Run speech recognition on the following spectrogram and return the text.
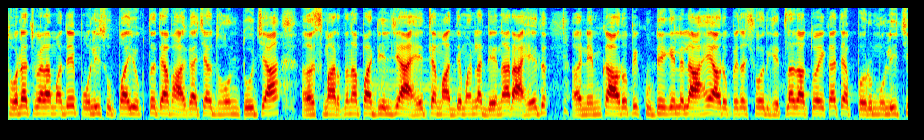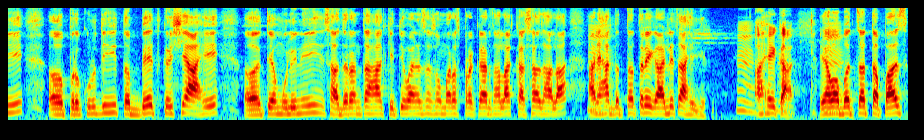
थोड्याच वेळामध्ये पोलीस उपायुक्त त्या भागाच्या झोन टूच्या स्मार्तना पाटील जे आहेत त्या माध्यमांना देणार आहेत. नेमका आरोपी कुठे गेलेला आहे? आरोपीचा शोध घेतला जातोय का? त्या पर मुलीची प्रकृती तब्येत कशी आहे? त्या मुलीनी साधारणतः हा किती वाजण्याचा सुमारास प्रकार झाला? कसा झाला? आणि हा दत्तात्रय गाडीच आहे आहे का? याबाबतचा तपास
